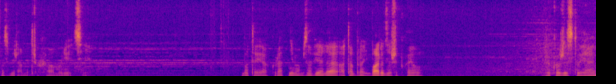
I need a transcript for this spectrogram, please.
Pozbieramy trochę amunicji. Bo tej akurat nie mam za wiele, a ta broń bardzo szybko ją wykorzystuje.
